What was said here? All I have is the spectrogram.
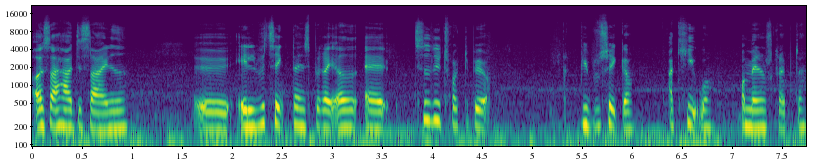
Og så har jeg designet øh, 11 ting, der er inspireret af tidligt trykte bøger, biblioteker, arkiver og manuskripter.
